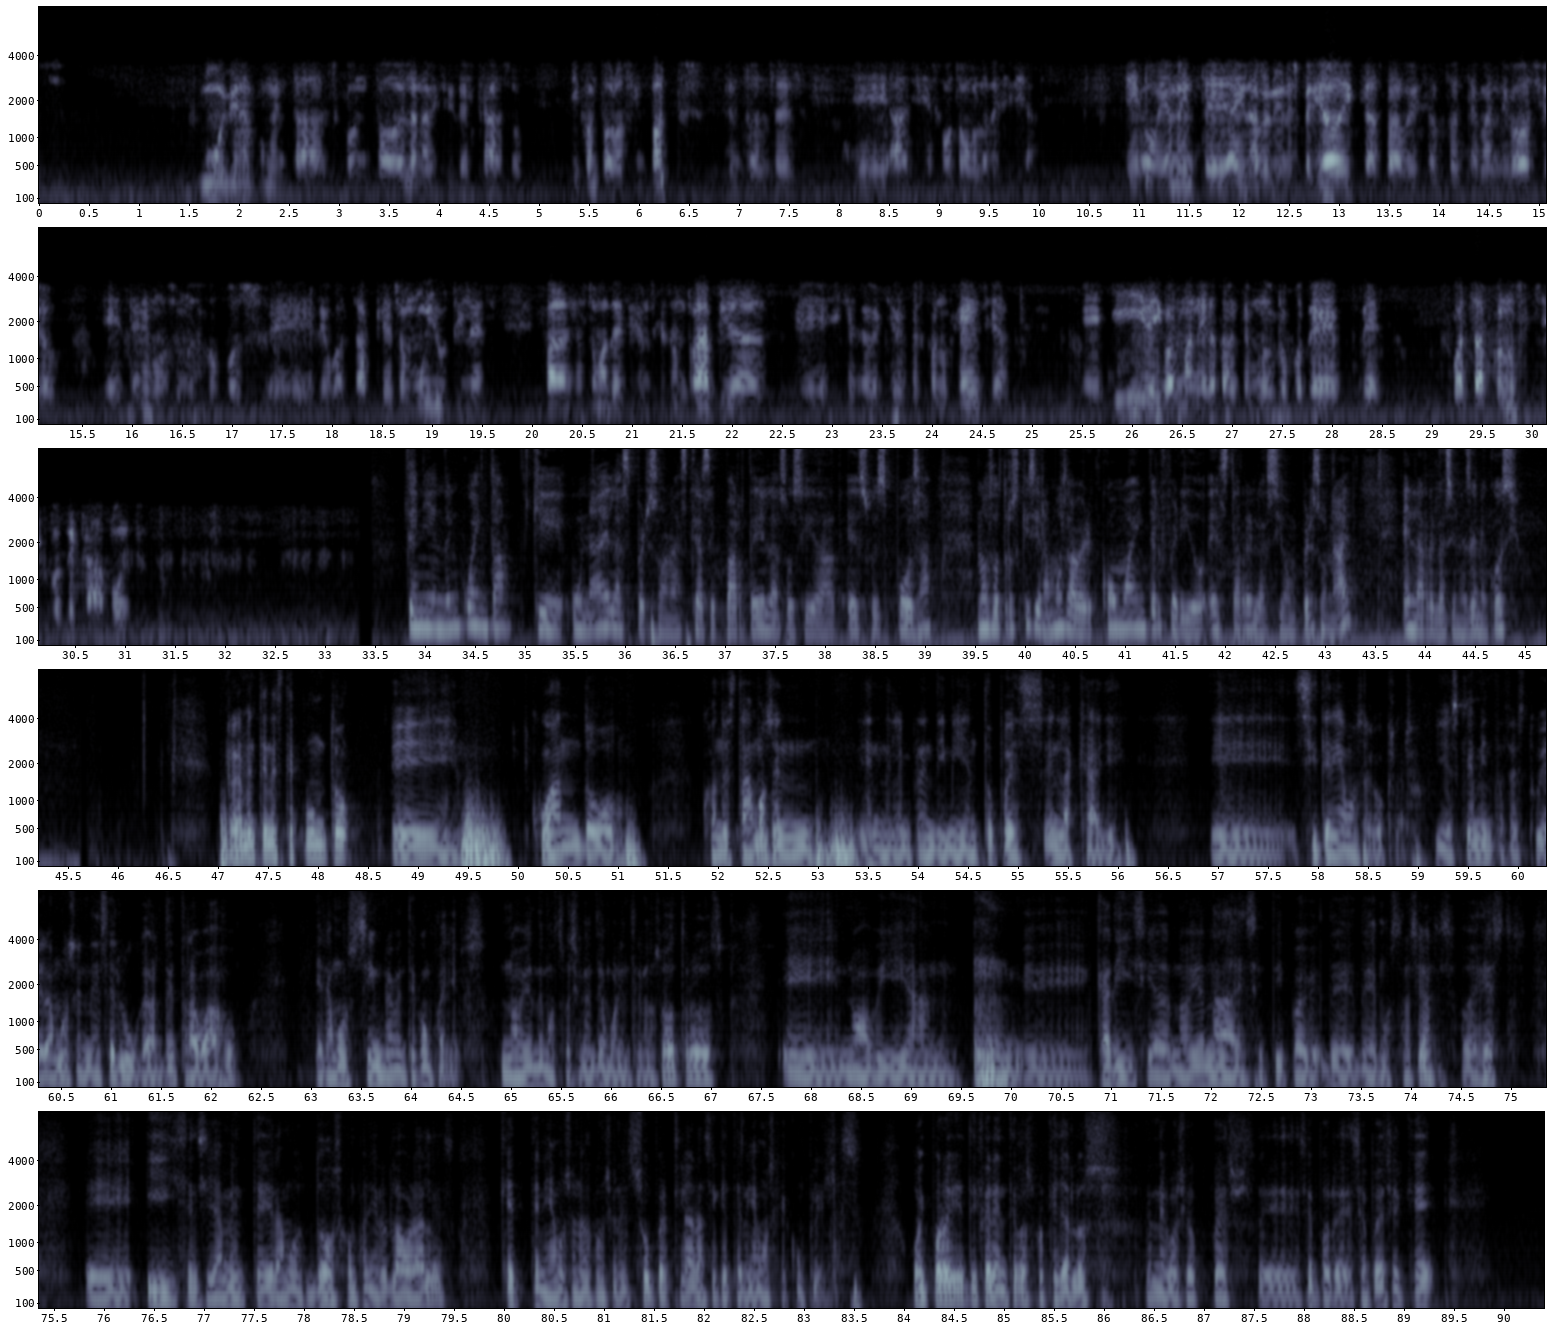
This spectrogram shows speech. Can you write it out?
muy bien argumentadas con todo el análisis del caso y con todos los impactos. Entonces, eh, así es como tomamos las decisiones. Eh, obviamente hay unas reuniones periódicas para revisar todo el tema del negocio. Eh, tenemos unos grupos de WhatsApp que son muy útiles para esas tomas de decisiones que son rápidas y que se requieren pues con urgencia. y de igual manera también tenemos unos grupos de WhatsApp con los equipos de cada punto. Teniendo en cuenta que una de las personas que hace parte de la sociedad es su esposa, nosotros quisiéramos saber cómo ha interferido esta relación personal en las relaciones de negocio. Realmente en este punto, eh, cuando, cuando estábamos en, en, el emprendimiento, pues en la calle, eh, sí teníamos algo claro. Y es que mientras estuviéramos en ese lugar de trabajo, éramos simplemente compañeros. No habían demostraciones de amor entre nosotros, eh, no habían eh, caricias, no había nada de ese tipo de, de, de demostraciones o de gestos. Eh, y sencillamente éramos dos compañeros laborales que teníamos unas funciones súper claras y que teníamos que cumplirlas. Hoy por hoy es diferente, pues porque ya los el negocio, pues se, puede, se puede decir que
